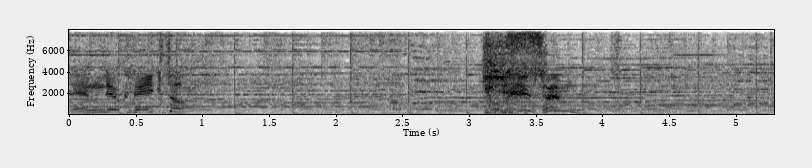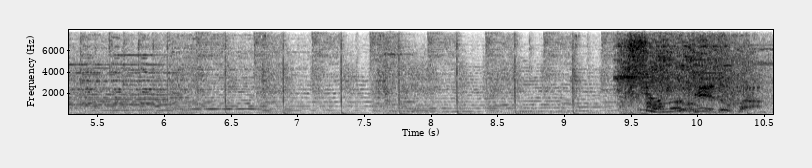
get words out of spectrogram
全力で行くぞ！名戦その程度か！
